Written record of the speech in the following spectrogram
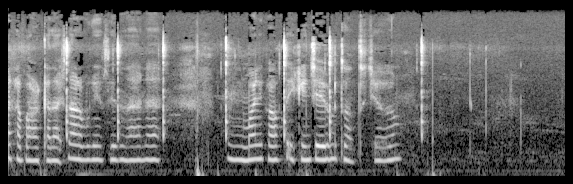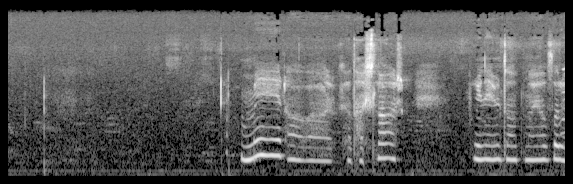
Merhaba arkadaşlar. Bugün sizlerle Minecraft'ta ikinci evimi tanıtacağım. Merhaba arkadaşlar. Bugün evimi tanıtmaya hazırım.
